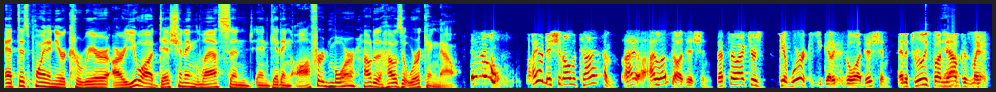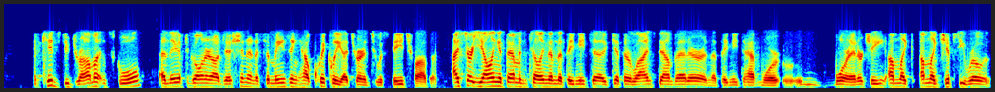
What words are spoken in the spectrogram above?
At this point in your career, are you auditioning less and, and getting offered more? How do, how is it working now? Audition all the time. I I love to audition. That's how actors get work. Is you got to go audition, and it's really fun Yeah. now because my, my kids do drama in school, and they have to go on an audition, and it's amazing how quickly I turn into a stage father. I start yelling at them and telling them that they need to get their lines down better and that they need to have more more energy. I'm like I'm like Gypsy Rose.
